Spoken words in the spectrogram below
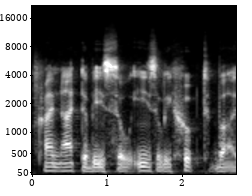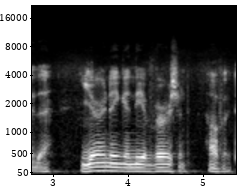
Try not to be so easily hooked by the yearning and the aversion of it.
